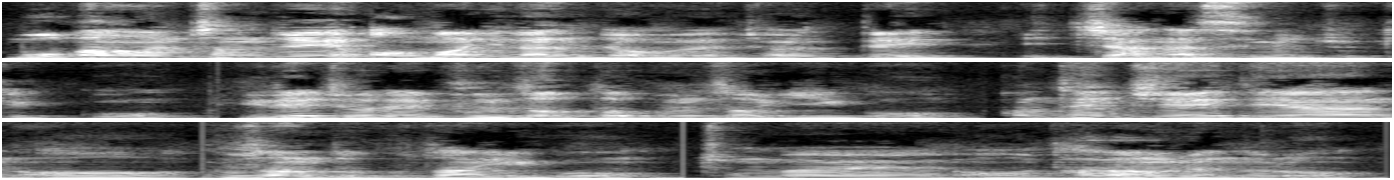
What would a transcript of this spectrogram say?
모방은 창조의 어머니라는 점을 절대 잊지 않았으면 좋겠고 이래저래 분석도 분석이고 컨텐츠에 대한 어, 구상도 구상이고 정말 어, 다방면으로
